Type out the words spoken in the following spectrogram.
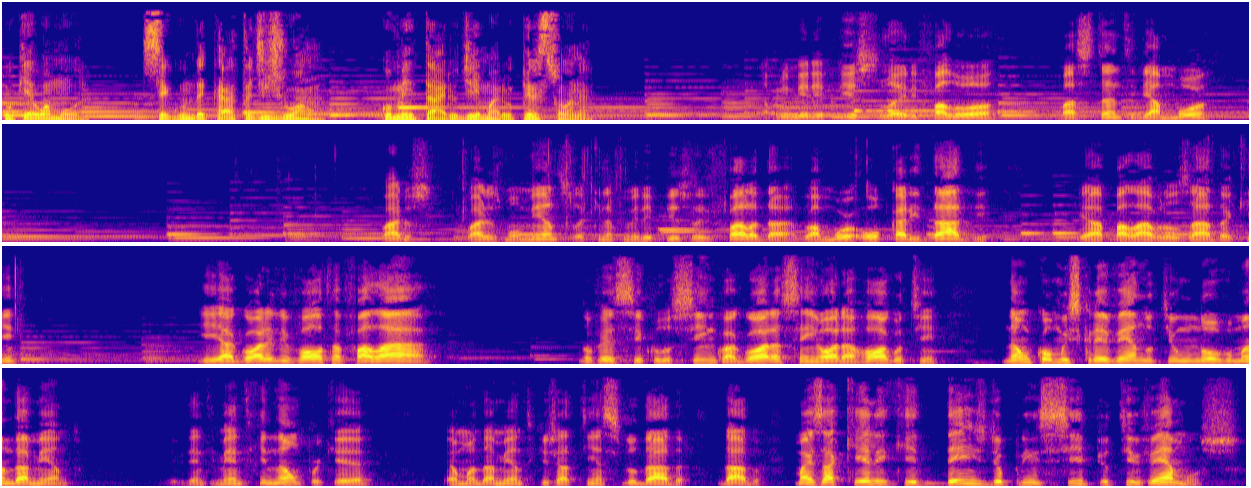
O que é o amor? Segunda carta de João. Comentário de Emaro Persona. Na primeira epístola ele falou bastante de amor. Vários, vários momentos aqui na primeira epístola ele fala da, do amor ou caridade, que é a palavra usada aqui. E agora ele volta a falar no versículo 5: Agora, Senhora, rogo-te, não como escrevendo-te um novo mandamento. Evidentemente que não, porque é um mandamento que já tinha sido dado, dado. Mas aquele que desde o princípio tivemos,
